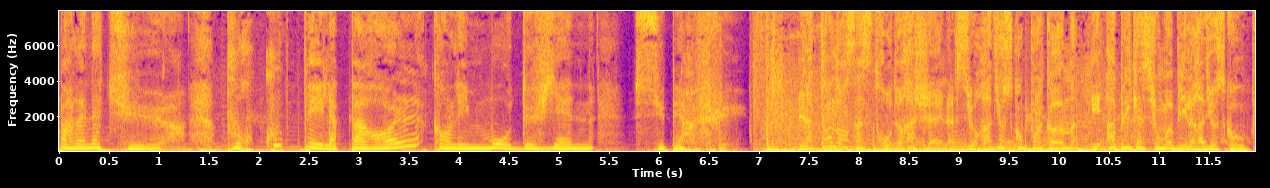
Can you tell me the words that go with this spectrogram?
par la nature pour couper la parole quand les mots deviennent superflus. La tendance astro de Rachel sur radioscope.com et application mobile Radioscope.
